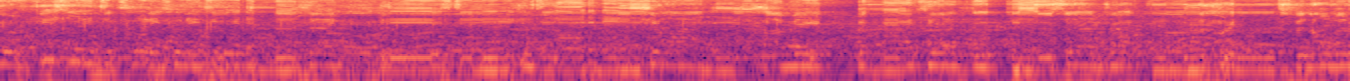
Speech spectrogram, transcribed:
to officially into 2022. Thank you, Sean. I mean, the soundtrack, the phenomenal.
